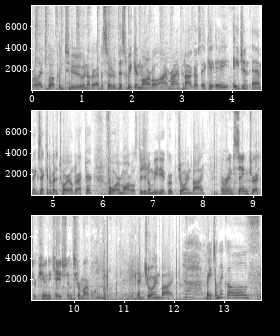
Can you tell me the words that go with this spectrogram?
Marvelites, welcome to another episode of This Week in Marvel. I'm Ryan Panagos, aka Agent M, Executive Editorial Director for Marvel's Digital Media Group, joined by. Arune Singh, Director of Communications for Marvel. And joined by. Rachel Nichols.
